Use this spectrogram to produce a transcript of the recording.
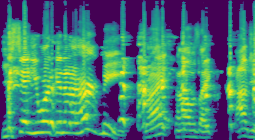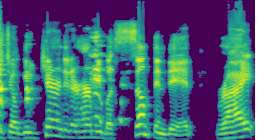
You said you weren't gonna hurt me, right?" And I was like, "I'm just joking. Karen didn't hurt me, but something did, right?"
